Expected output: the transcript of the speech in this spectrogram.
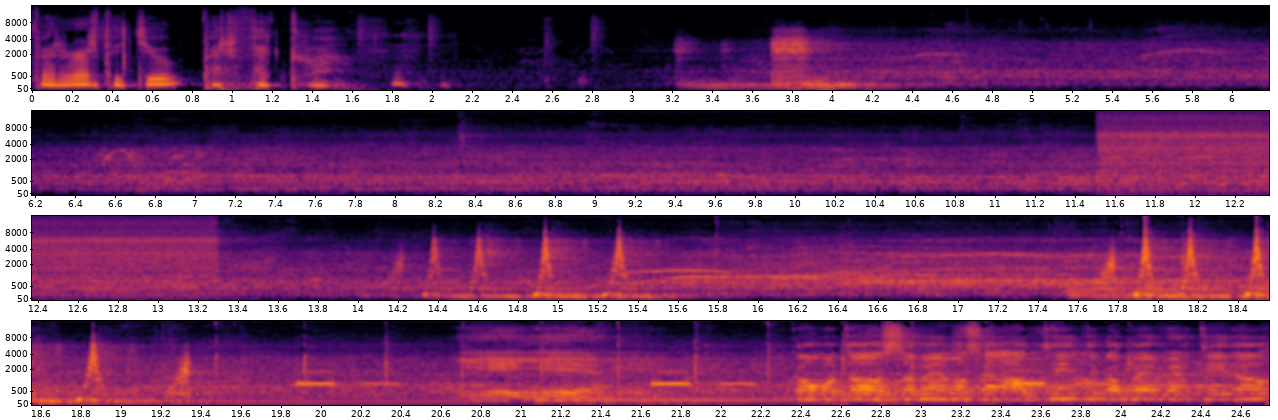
Pervertitu, perfektua. Como todos sabemos, el auténtico pervertido.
